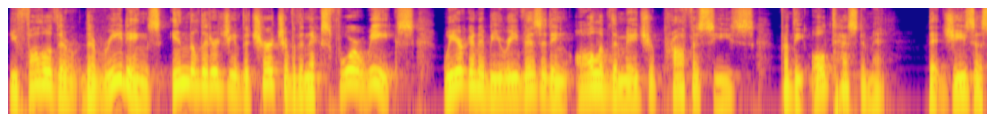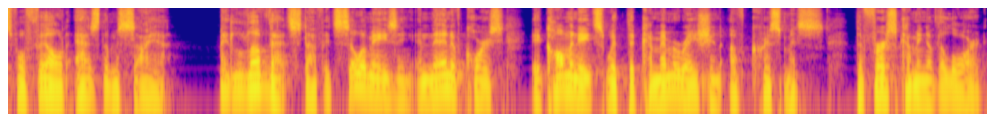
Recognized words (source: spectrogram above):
You follow the, the readings in the liturgy of the church over the next four weeks. We are going to be revisiting all of the major prophecies from the Old Testament that Jesus fulfilled as the Messiah. I love that stuff. It's so amazing. And then, of course, it culminates with the commemoration of Christmas, the first coming of the Lord.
